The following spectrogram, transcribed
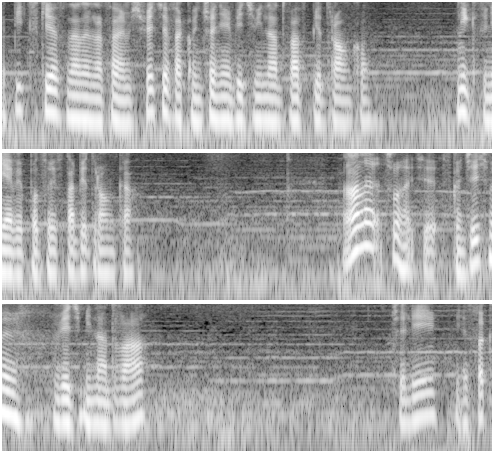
Epickie, znane na całym świecie zakończenie Wiedźmina 2 z Biedronką. Nikt nie wie po co jest ta Biedronka. Ale słuchajcie, skończyliśmy Wiedźmina 2. Czyli jest ok.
